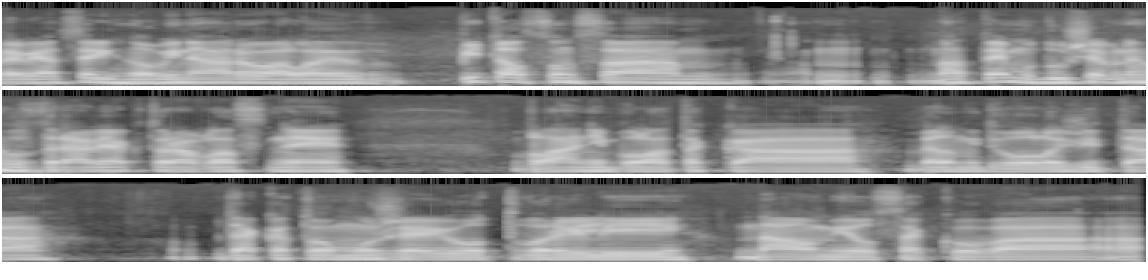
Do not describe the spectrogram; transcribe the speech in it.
pre viacerých novinárov, ale pýtal som sa na tému duševného zdravia, ktorá vlastne v Láni bola taká veľmi dôležitá, vďaka tomu, že ju otvorili Naomi Osaková a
